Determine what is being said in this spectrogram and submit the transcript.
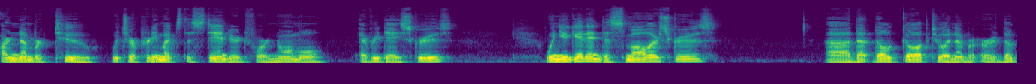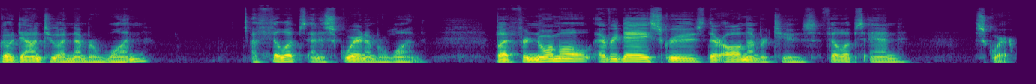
are number two, which are pretty much the standard for normal everyday screws. When you get into smaller screws, uh, that they'll go up to a number, or they'll go down to a number one, a Phillips and a square number one. But for normal everyday screws, they're all number twos, Phillips and square.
